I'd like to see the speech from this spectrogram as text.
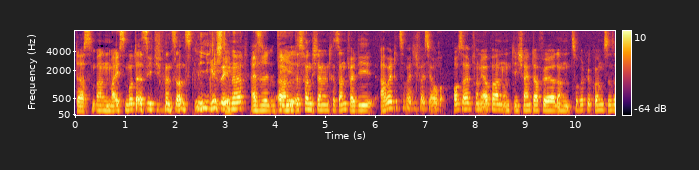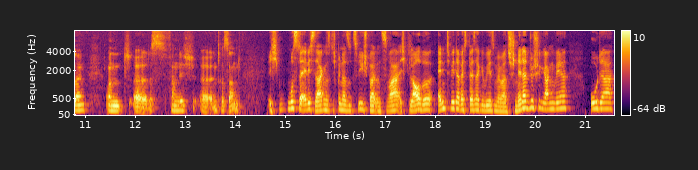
dass man Mais Mutter sieht, die man sonst nie gesehen hat. Also, Ähm, das fand ich dann interessant, weil die arbeitet, soweit ich weiß, ja auch außerhalb von Japan und die scheint dafür ja dann zurückgekommen zu sein. Und äh, das fand ich äh, interessant. ich musste ehrlich sagen, dass ich bin da so zwiegespalten. Und zwar, ich glaube, entweder wäre es besser gewesen, wenn man es schneller durchgegangen wäre, oder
